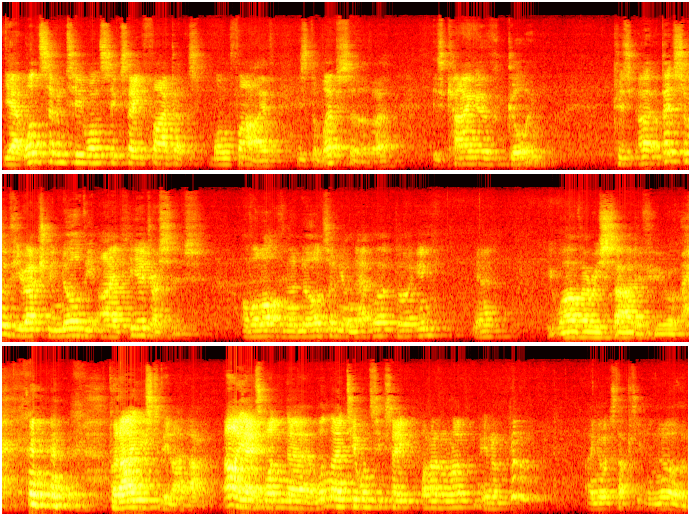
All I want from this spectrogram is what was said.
yeah, 172.168.5.15 is the web server, is kind of going. Because I bet some of you actually know the IP addresses of a lot of the nodes on your network, don't you? Yeah? You are very sad if you But I used to be like that. Oh yeah, it's 1, uh, 192.168, 100, you know, I know it's that particular node.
